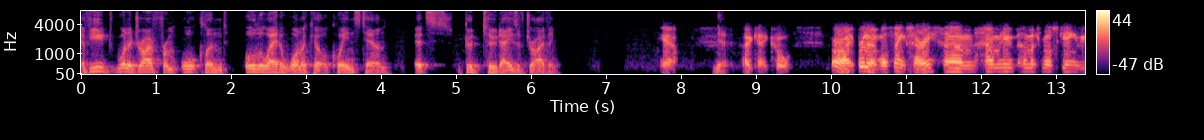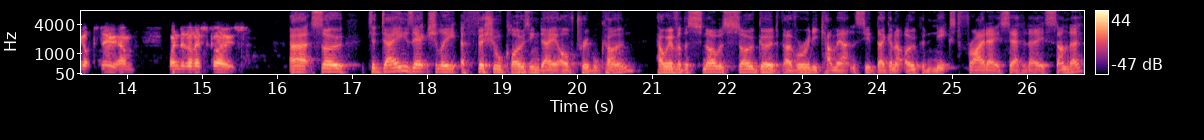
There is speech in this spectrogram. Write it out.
If you want to drive from Auckland all the way to Wanaka or Queenstown, it's good two days of driving. Yeah. Yeah. Okay. Cool. All right. Brilliant. Well, thanks, Harry. Um, how many? How much more skiing have you got to do? How, when do the lifts close? Uh, so today is actually official closing day of Treble Cone. However, the snow is so good, they've already come out and said they're going to open next Friday, Saturday, Sunday.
